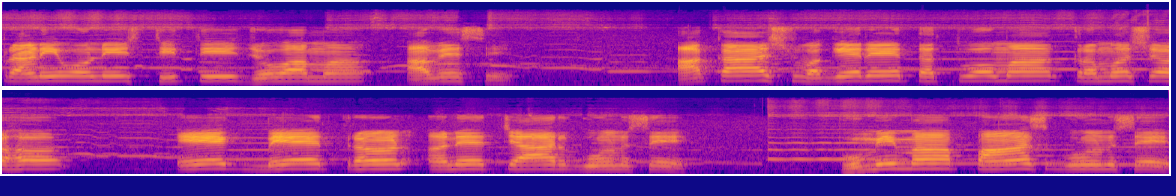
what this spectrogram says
પ્રાણીઓની સ્થિતિ જોવામાં આવે છે. આકાશ વગેરે તત્વોમાં ક્રમશઃ એક, બે, ત્રણ અને ચાર ગુણ છે. ભૂમિમાં પાંચ ગુણ છે.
